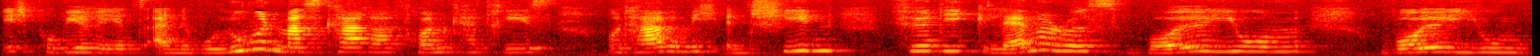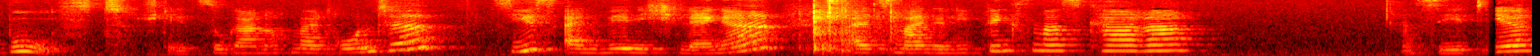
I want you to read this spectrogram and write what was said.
Ich probiere jetzt eine Volumenmascara von Catrice und habe mich entschieden für die Glamorous Volume Volume Boost. Steht sogar noch mal drunter. Sie ist ein wenig länger als meine Lieblingsmascara. Das seht ihr.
